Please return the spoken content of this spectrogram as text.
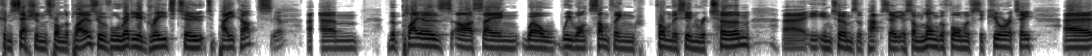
concessions from the players who have already agreed to to pay cuts. Yep. Um, the players are saying, "Well, we want something from this in return, uh, in terms of perhaps uh, some longer form of security." Uh,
